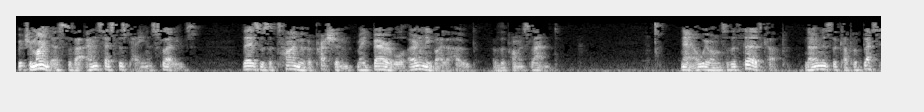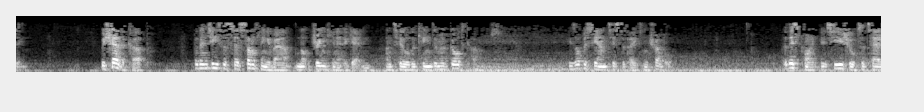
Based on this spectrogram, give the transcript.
which remind us of our ancestors' pain as slaves. Theirs was a time of oppression made bearable only by the hope of the promised land. Now we're on to the third cup, known as the cup of blessing. We share the cup, but then Jesus says something about not drinking it again until the kingdom of God comes. He's obviously anticipating trouble. At this point, it's usual to tear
